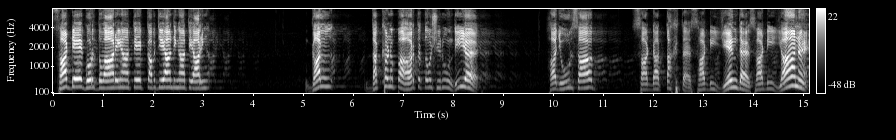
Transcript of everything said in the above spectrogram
ਸਾਡੇ ਗੁਰਦੁਆਰਿਆਂ ਤੇ ਕਬਜ਼ਿਆਂ ਦੀਆਂ ਤਿਆਰੀਆਂ। ਗੱਲ ਦੱਖਣ ਭਾਰਤ ਤੋਂ ਸ਼ੁਰੂ ਹੁੰਦੀ ਹੈ। ਹਜੂਰ ਸਾਹਿਬ, ਸਾਡਾ ਤਖਤ ਹੈ, ਸਾਡੀ ਜਿੰਦ ਹੈ, ਸਾਡੀ ਜਾਨ ਹੈ।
